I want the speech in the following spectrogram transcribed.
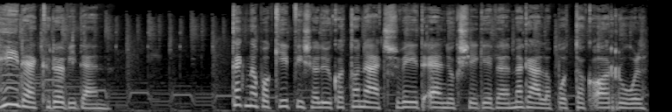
Hírek röviden. Tegnap a képviselők a tanács svéd elnökségével megállapodtak arról,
